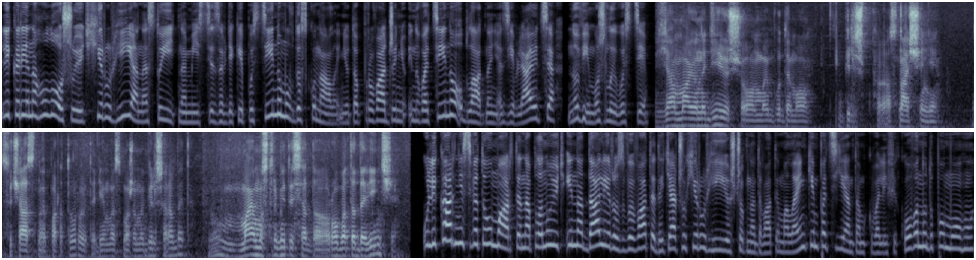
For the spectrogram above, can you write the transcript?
Лікарі наголошують, хірургія не стоїть на місці. Завдяки постійному вдосконаленню та впровадженню інноваційного обладнання з'являються нові можливості. Я маю надію, що ми будемо більш оснащені сучасною апаратурою, тоді ми зможемо більше робити. Ну, маємо стремитися до робота да Вінчі. У лікарні Святого Мартина планують і надалі розвивати дитячу хірургію, щоб надавати маленьким пацієнтам кваліфіковану допомогу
